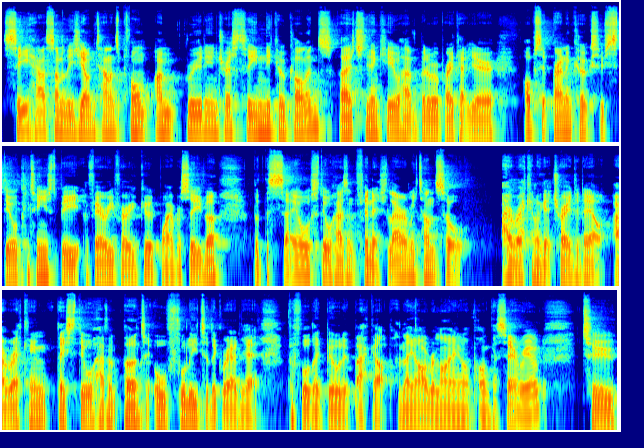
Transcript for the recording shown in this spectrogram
see how some of these young talents perform. I'm really interested to see Nico Collins. I actually think he'll have a bit of a breakout year opposite Brandin Cooks, who still continues to be a very, very good wide receiver. But the sale still hasn't finished. Laremy Tunsil, I reckon I'll get traded out. I reckon they still haven't burnt it all fully to the ground yet before they build it back up. And they are relying upon Caserio to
